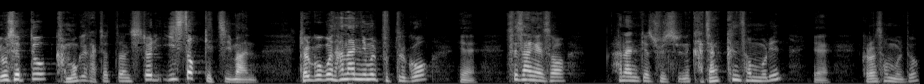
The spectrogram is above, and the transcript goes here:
요셉도 감옥에 갇혔던 시절이 있었겠지만 결국은 하나님을 붙들고 예. 세상에서 하나님께서 줄 수 있는 가장 큰 선물인 예. 그런 선물도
